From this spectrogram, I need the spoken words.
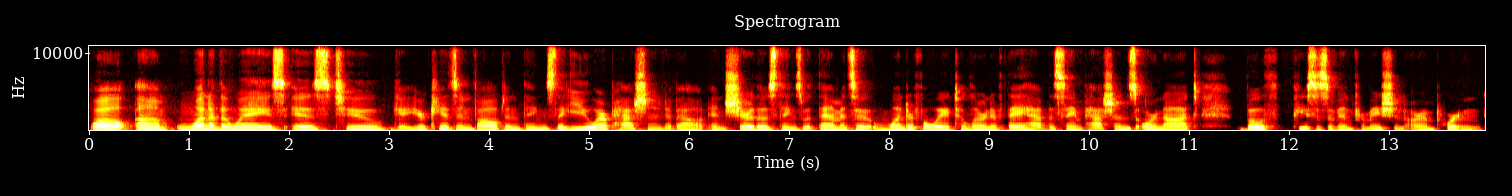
Well, um, one of the ways is to get your kids involved in things that you are passionate about and share those things with them. It's a wonderful way to learn if they have the same passions or not. Both pieces of information are important,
